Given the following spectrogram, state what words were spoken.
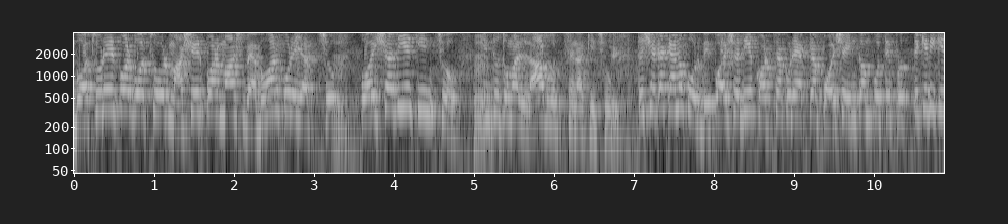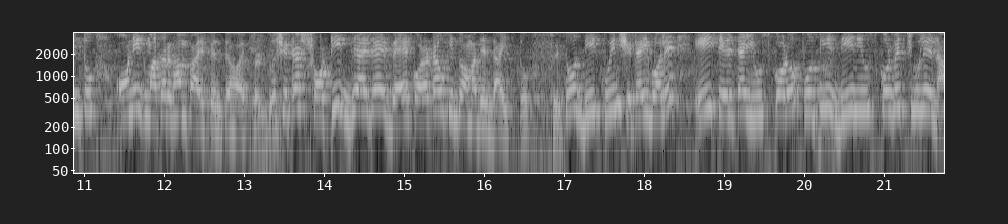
বছরের পর বছর মাসের পর মাস ব্যবহার করে যাচ্ছ পয়সা দিয়ে কিনছো কিন্তু তোমার লাভ হচ্ছে না কিছু। তো সেটা কেন করবে? পয়সা দিয়ে খরচা করে একটা পয়সা ইনকাম করতে প্রত্যেকেরই কিন্তু অনেক মাথার ঘাম পায়ে ফেলতে হয়। তো সেটা সঠিক জায়গায় ব্যয় করাটাও কিন্তু আমাদের দায়িত্ব। তো দি কুইন সেটাই বলে এই তেলটা ইউজ করো প্রতিদিন ইউজ করবে চুলে না।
